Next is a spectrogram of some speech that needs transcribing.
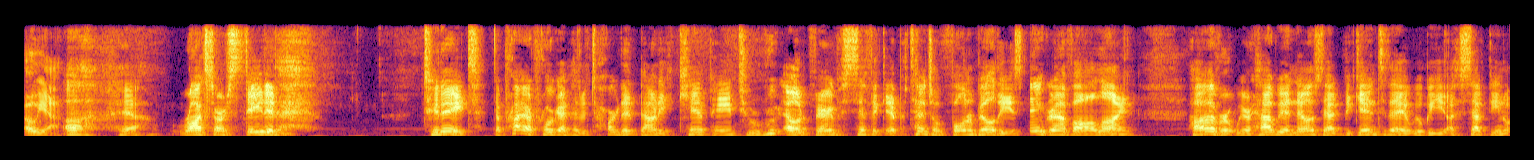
Oh yeah. Uh, yeah. Rockstar stated To date, the prior program has been targeted bounty campaign to root out very specific and potential vulnerabilities in Grand Grandfall Online. However, we are happy to announce that beginning today, we'll be accepting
